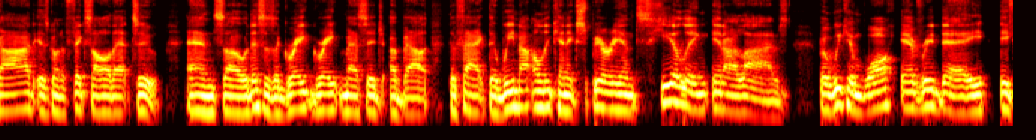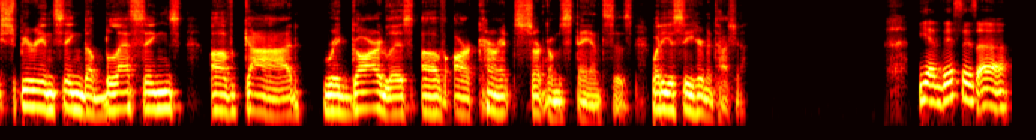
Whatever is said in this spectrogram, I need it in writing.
God is going to fix all that too. And so this is a great, great message about the fact that we not only can experience healing in our lives, but we can walk every day experiencing the blessings of God regardless of our current circumstances. What do you see here, Natasha? Yeah, this is uh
